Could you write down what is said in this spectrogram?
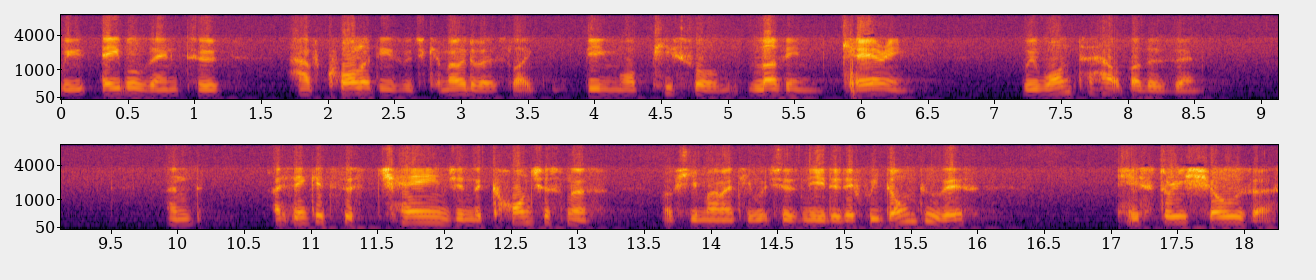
We're able then to have qualities which come out of us, like being more peaceful, loving, caring. We want to help others then. And I think it's this change in the consciousness of humanity which is needed. If we don't do this, history shows us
